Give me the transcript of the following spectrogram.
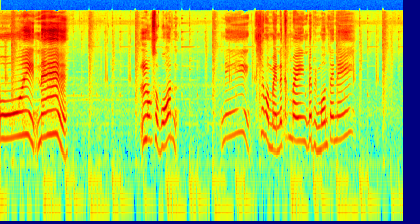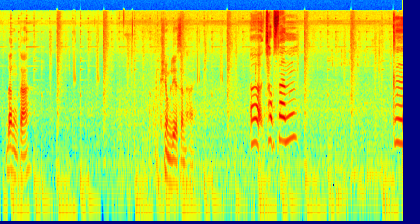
អូយណែលោកសវណ្ណនេះខ្ញុំមិនមែននៅក្មេងដូចពីមុនទេណែដឹងតាខ្ញុំលាសិនហើយអឺឈប់សិនគឺ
